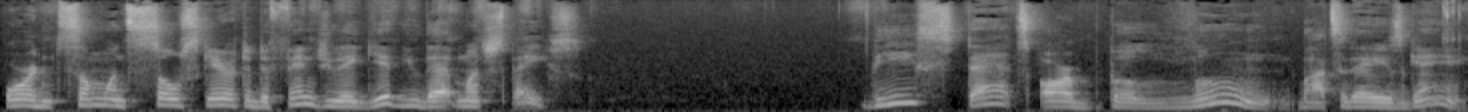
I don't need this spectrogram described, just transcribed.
or someone's so scared to defend you, they give you that much space. These stats are ballooned by today's game.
